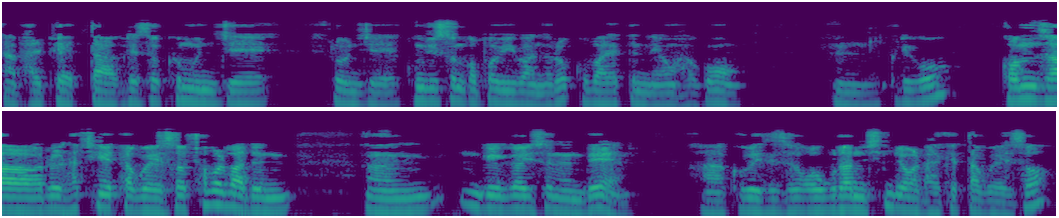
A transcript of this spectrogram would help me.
아, 발표했다. 그래서 그 문제로 이제 공직선거법 위반으로 고발했던 내용하고 음, 그리고 검사를 하청했다고 해서 처벌받은 음, 게가 있었는데 아, 그거에 대해서 억울한 심정을 밝혔다고 해서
